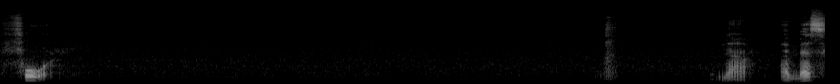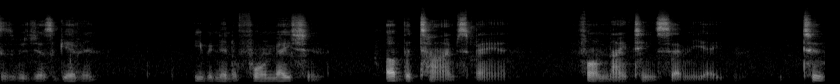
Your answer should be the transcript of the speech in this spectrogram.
4. Now, a message was just given, even in the formation of the time span from 1978 to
